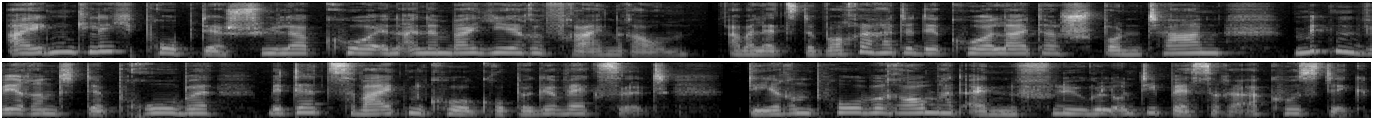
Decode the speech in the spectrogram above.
Eigentlich probt der Schülerchor in einem barrierefreien Raum, aber letzte Woche hatte der Chorleiter spontan mitten während der Probe mit der zweiten Chorgruppe gewechselt. Deren Proberaum hat einen Flügel und die bessere Akustik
